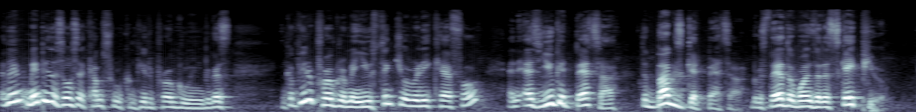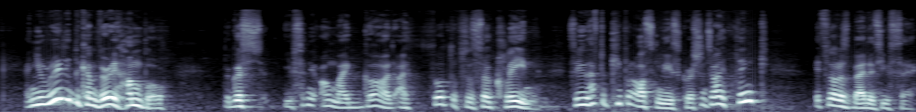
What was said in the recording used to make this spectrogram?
and maybe this also comes from computer programming, because in computer programming, you think you're really careful, and as you get better, the bugs get better, because they're the ones that escape you. And you really become very humble, because you suddenly, oh my God, I thought this was so clean. So you have to keep on asking these questions. So I think it's not as bad as you say.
